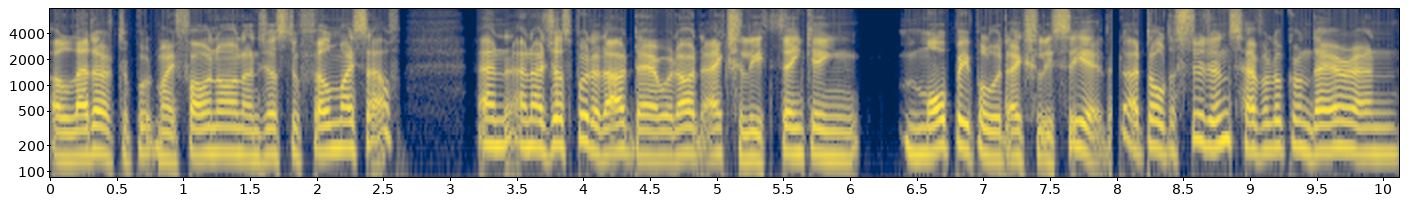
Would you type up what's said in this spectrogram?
a ladder to put my phone on and just to film myself. And and I just put it out there without actually thinking more people would actually see it. I told the students, have a look on there and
